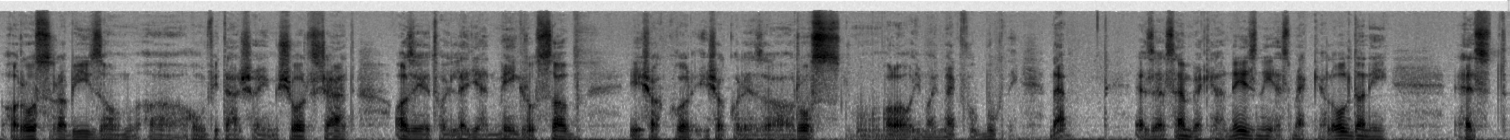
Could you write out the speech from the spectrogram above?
a rosszra bízom a honfitársaim sorsát azért, hogy legyen még rosszabb, és akkor, és akkor ez a rossz valahogy majd meg fog bukni. Nem. Ezzel szembe kell nézni, ezt meg kell oldani, ezt,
